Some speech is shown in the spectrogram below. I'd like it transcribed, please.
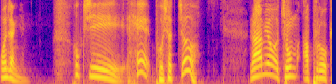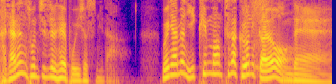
원장님 혹시 해 보셨죠? 라며 좀 앞으로 가자는 손짓을 해 보이셨습니다. 왜냐하면 이퀴먼트가 그러니까요. 네.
